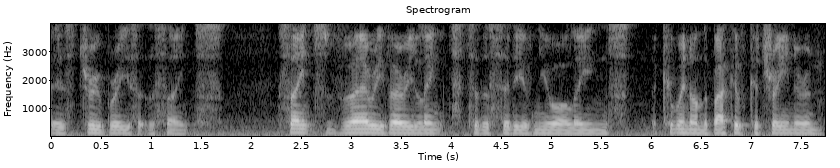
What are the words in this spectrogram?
is Drew Brees at the Saints. Saints very very linked to the city of New Orleans, coming on the back of Katrina and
